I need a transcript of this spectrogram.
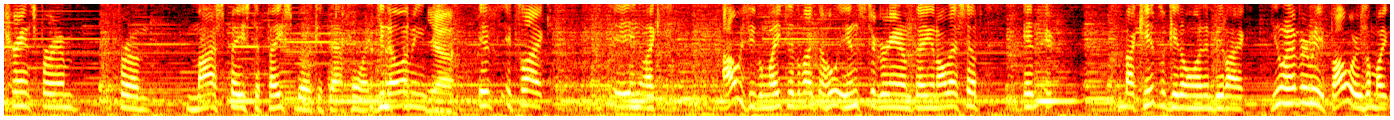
transferring from MySpace to Facebook at that point. You know, I mean, Yeah. it's it's like, and like, I was even late to the, like the whole Instagram thing and all that stuff, and it, my kids will get on and be like, "You don't have very many followers." I'm like,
